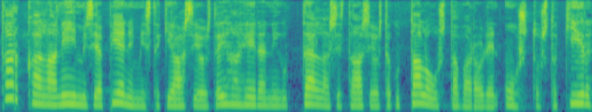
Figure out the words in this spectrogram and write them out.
tarkkaillaan ihmisiä pienimmistäkin asioista, ihan heidän niin kuin tällaisista asioista kuin taloustavaroiden ostosta, kir-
